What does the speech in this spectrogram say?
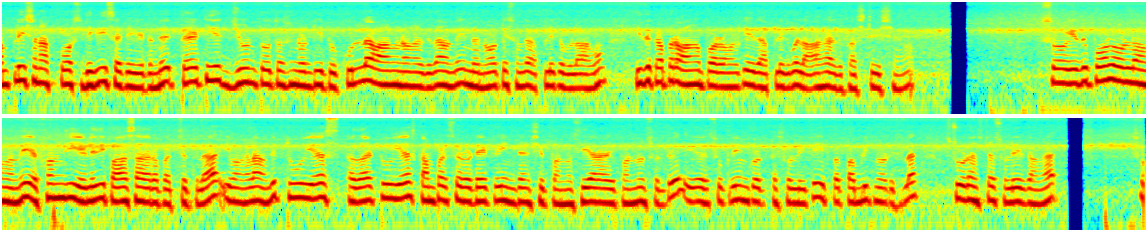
completion of course degree certificate வந்து thirtieth June two thousand twenty டூக்குள்ளே வாங்கினவங்களுக்கு தான் வந்து இந்த நோட்டீஸ் வந்து அப்ளிகபிள் ஆகும். இதுக்கப்புறம் வாங்க போகிறவங்களுக்கு இது அப்ளிகபிள் ஆகாது ஃபஸ்ட்டு விஷயம். ஸோ இது போல் உள்ளவங்க வந்து எஃப்எம்ஜி எழுதி பாஸ் ஆகிற பட்சத்தில் இவங்கெல்லாம் வந்து டூ இயர்ஸ் அதாவது two years compulsory rotatory internship பண்ணும் சிஆர்ஐ பண்ணணும்னு சொல்லிட்டு சுப்ரீம் கோர்ட்டை சொல்லிவிட்டு இப்போ பப்ளிக் நோட்டீஸில் ஸ்டூடெண்ட்ஸ்கிட்ட சொல்லியிருக்காங்க. ஸோ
